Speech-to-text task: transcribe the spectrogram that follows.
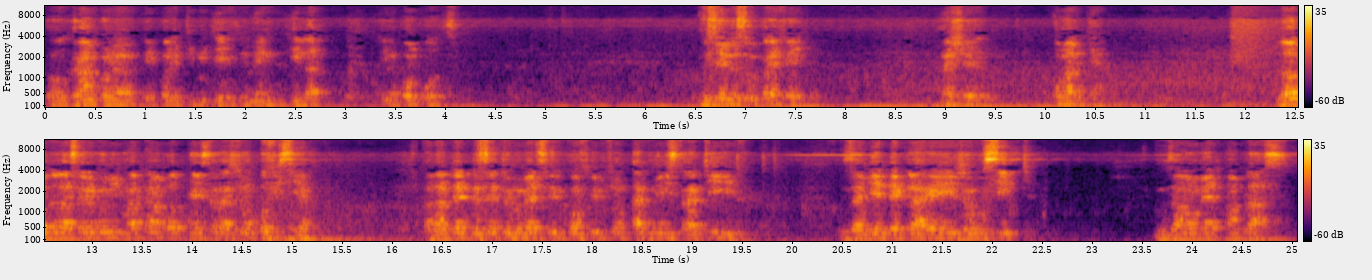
au grand bonheur des collectivités humaines qui, qui le composent. Monsieur le sous-préfet, Monsieur Omar Dia, lors de la cérémonie marquant votre installation officielle à la tête de cette nouvelle circonscription administrative, vous aviez déclaré, je vous cite, nous allons mettre en place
